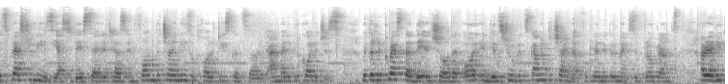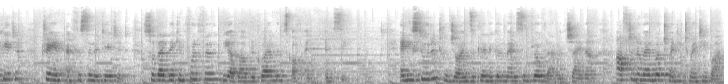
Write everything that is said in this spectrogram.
its press release yesterday said it has informed the Chinese authorities concerned and medical colleges with a request that they ensure that all Indian students coming to China for clinical medicine programs are educated, trained, and facilitated so that they can fulfill the above requirements of NMC. Any student who joins a clinical medicine program in China after November 2021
